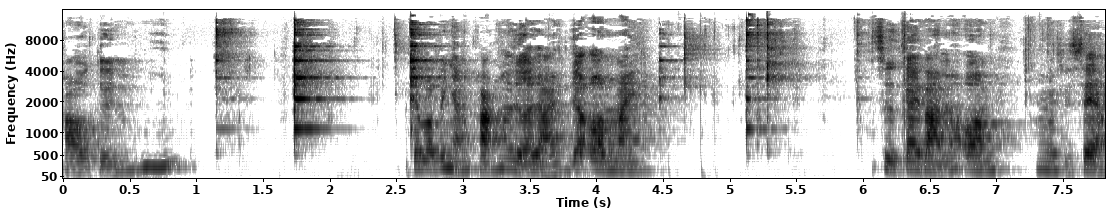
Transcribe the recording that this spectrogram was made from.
ข้าวกินจะว่าเป็นหยังพักให้เหลือหลายเดี๋ยวออมไหมซื้อไก่บานมาออมมันสิแซ่บ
